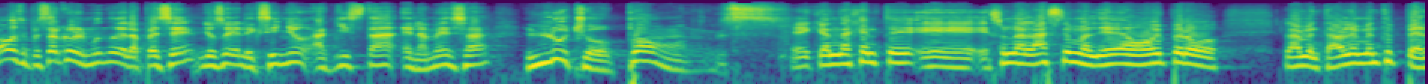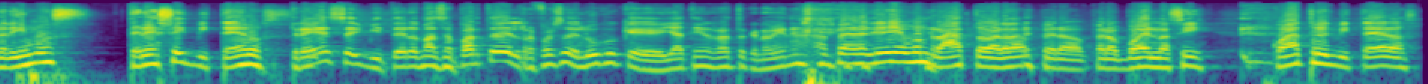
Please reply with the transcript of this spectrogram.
Vamos a empezar con el mundo de la PC. Yo soy Alexiño, aquí está en la mesa Lucho Pons. Eh, ¿Qué onda gente? Eh, es una lástima el día de hoy, pero lamentablemente perdimos tres 6 viteros. Tres 6 viteros más, aparte del refuerzo de lujo que ya tiene rato que no viene. Ah, pero ya lleva un rato, ¿verdad? Pero, pero bueno, sí. Cuatro viteros.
